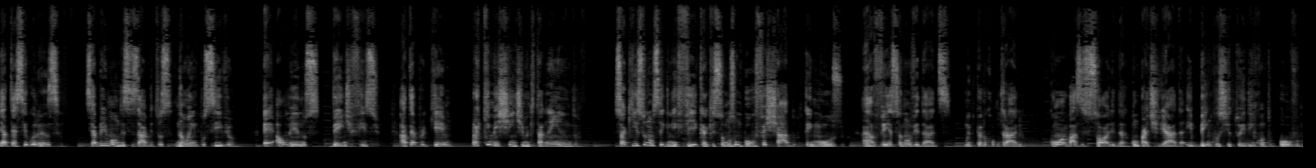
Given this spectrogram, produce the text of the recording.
e até segurança. Se abrir mão desses hábitos não é impossível, é, ao menos, bem difícil. Até porque, para que mexer em time que está ganhando? Só que isso não significa que somos um povo fechado, teimoso, avesso a novidades. Muito pelo contrário. Com uma base sólida, compartilhada e bem constituída enquanto povo,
